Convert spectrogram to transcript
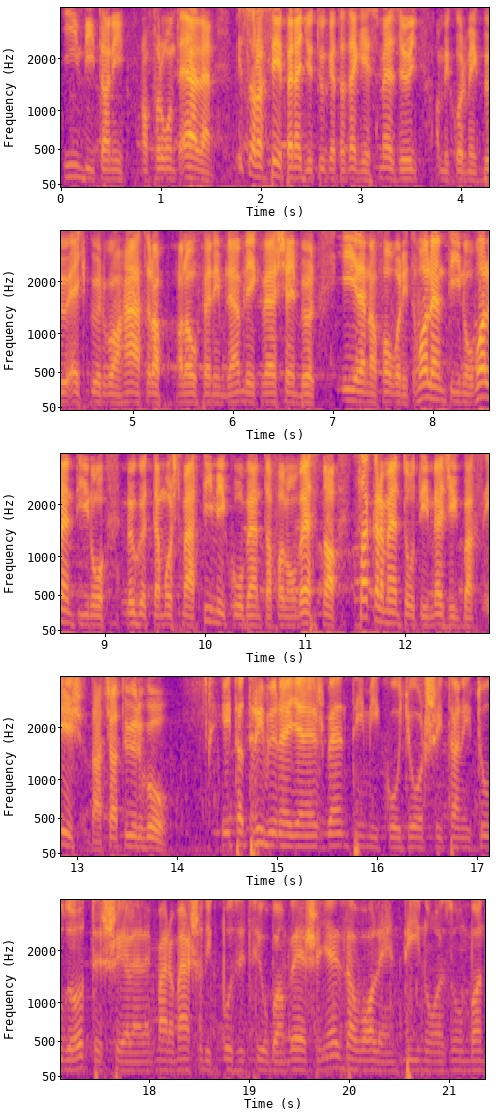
indítani a front ellen. Viszonylag szépen együtt az egész mezőny, amikor még bő egy kör van hátra a Laufer Imre emlékversenyből, élen a favorit Valentino, Valentino, mögötte most már Timikó bent a falon, Vesna, Sacramento Team, Magic Bucks és Dacia Turgo. Itt a tribün egyenesben Timiko gyorsítani tudott, és jelenleg már a második pozícióban versenyez, a Valentino azonban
